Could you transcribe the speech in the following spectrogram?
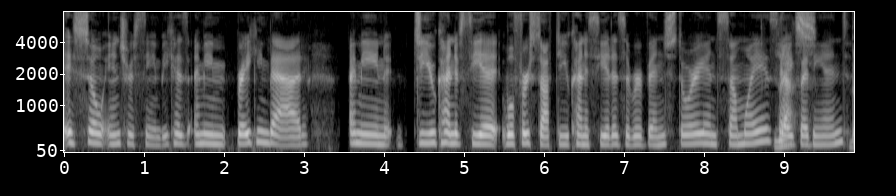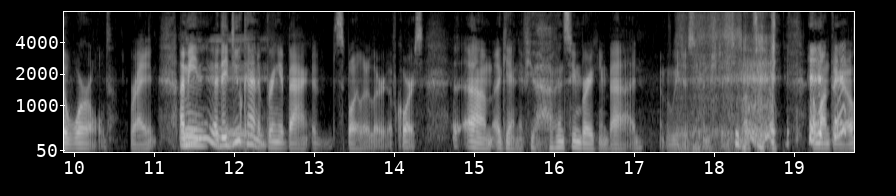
is so interesting because I mean, Breaking Bad. I mean, do you kind of see it? Well, first off, do you kind of see it as a revenge story in some ways, like by the end? the world, right? I mean, they do kind of bring it back. uh, Spoiler alert, of course. Um, again, if you haven't seen Breaking Bad, I mean, we just finished it two months ago, a month ago.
